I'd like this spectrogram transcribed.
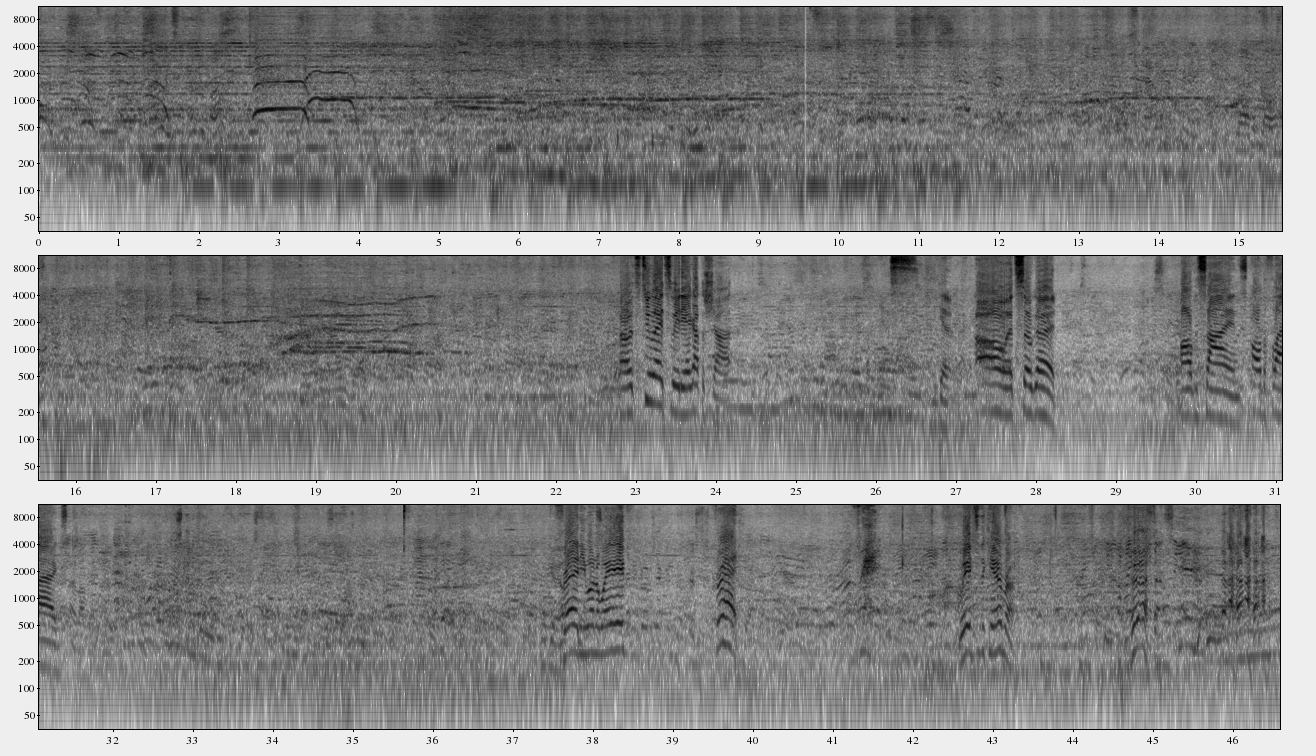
Oh, it's too late, sweetie. I got the shot. Yes. You get it. Oh, it's so good. All the signs, all the flags. I love it. Fred, you want to wave? Fred! Fred! Wave to the camera.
